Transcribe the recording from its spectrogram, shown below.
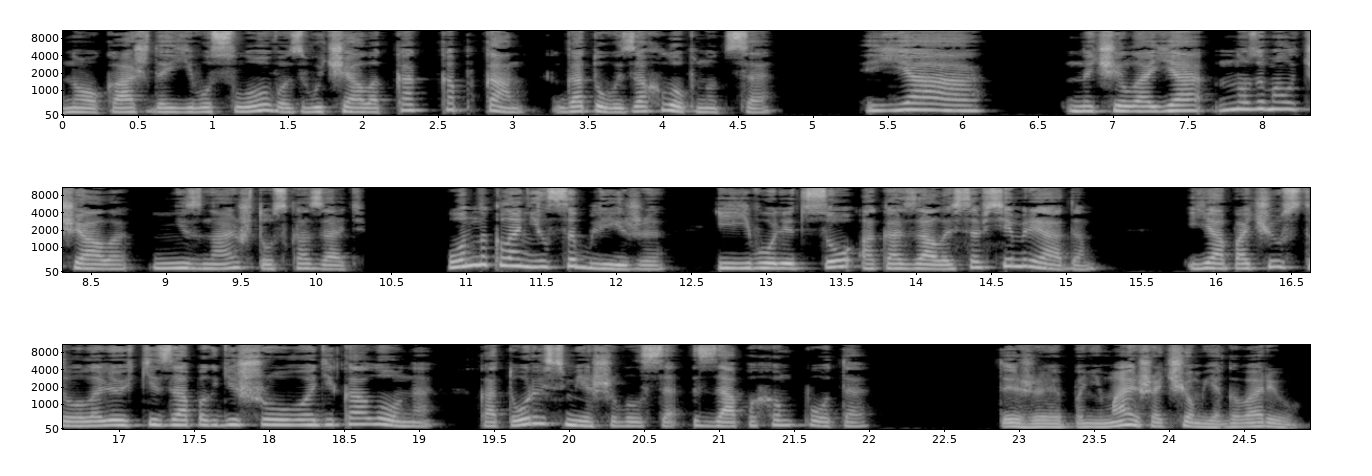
но каждое его слово звучало, как капкан, готовый захлопнуться. «Я...» — начала я, но замолчала, не знаю, что сказать. Он наклонился ближе, и его лицо оказалось совсем рядом. Я почувствовала легкий запах дешевого одеколона, который смешивался с запахом пота. «Ты же понимаешь, о чем я говорю?»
